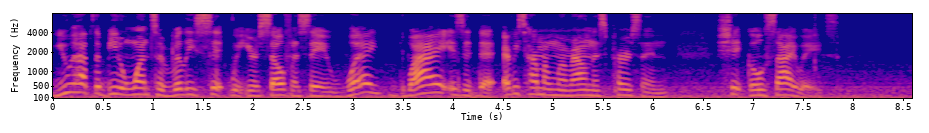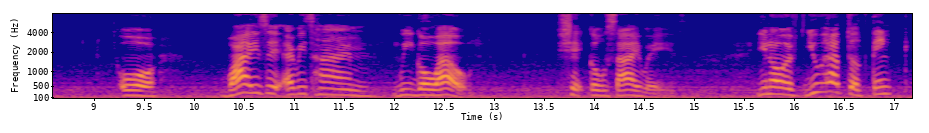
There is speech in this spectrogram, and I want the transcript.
You have to be the one to really sit with yourself and say, why why is it that every time I'm around this person, shit goes sideways? Or why is it every time we go out, shit goes sideways. You know, if you have to think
